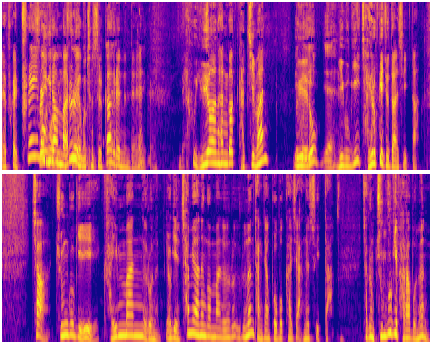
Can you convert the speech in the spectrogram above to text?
예. F가 프레임워크란 말을 왜 붙였을까 예. 그랬는데 그러니까요. 매우 유연한 것 같지만 의외로 미국이, 예. 미국이 자유롭게 주도할 수 있다. 자, 중국이 가입만으로는 여기에 참여하는 것만으로는 당장 보복하지 않을 수 있다. 자, 그럼 중국이 바라보는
